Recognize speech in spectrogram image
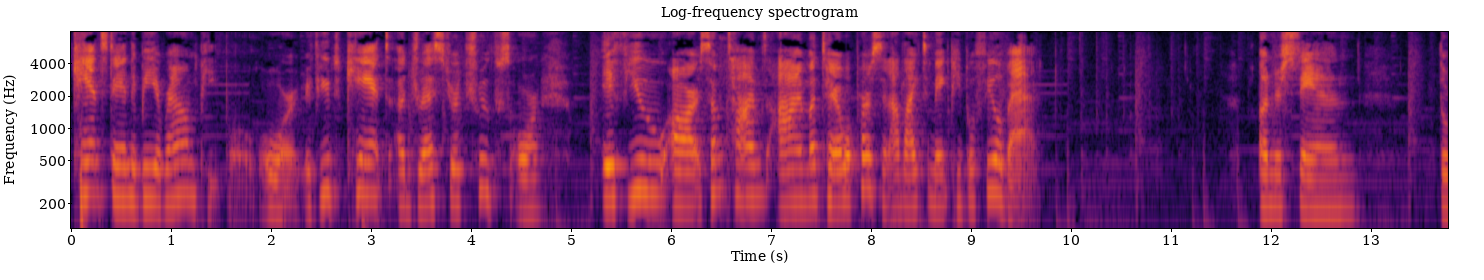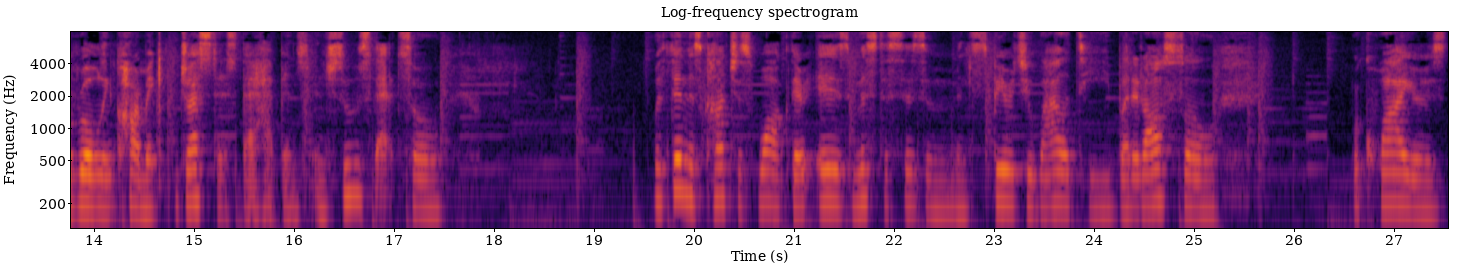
can't stand to be around people, or if you can't address your truths, or if you are, sometimes I'm a terrible person. I like to make people feel bad. Understand the rolling karmic justice that happens ensues that. So, within this conscious walk, there is mysticism and spirituality, but it also requires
